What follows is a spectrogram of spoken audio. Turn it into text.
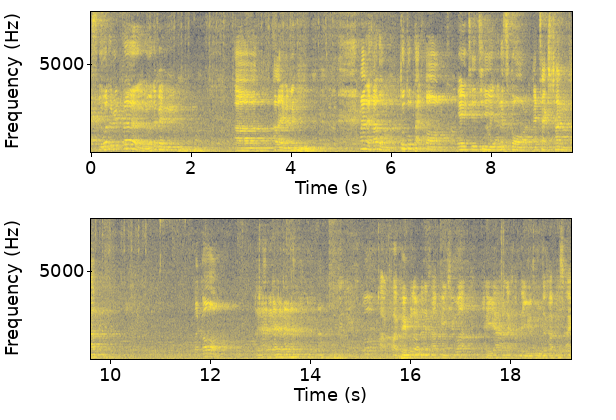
X หรือว่า Twitter หรือว่าจะเป็นอ่าอะไรกันเนี่ยนั่นแหละครับผม ทุกๆแพลตฟอร์ม ATT underscore attraction ครับ แล้วก็อะไรนะอะไรนะอะไรนะอะไรนะก็ฝากฝากเพลงพวกเราด้วยนะครับ มีชื่อว่าเฮียนะครับ ใน YouTube นะครับ H I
